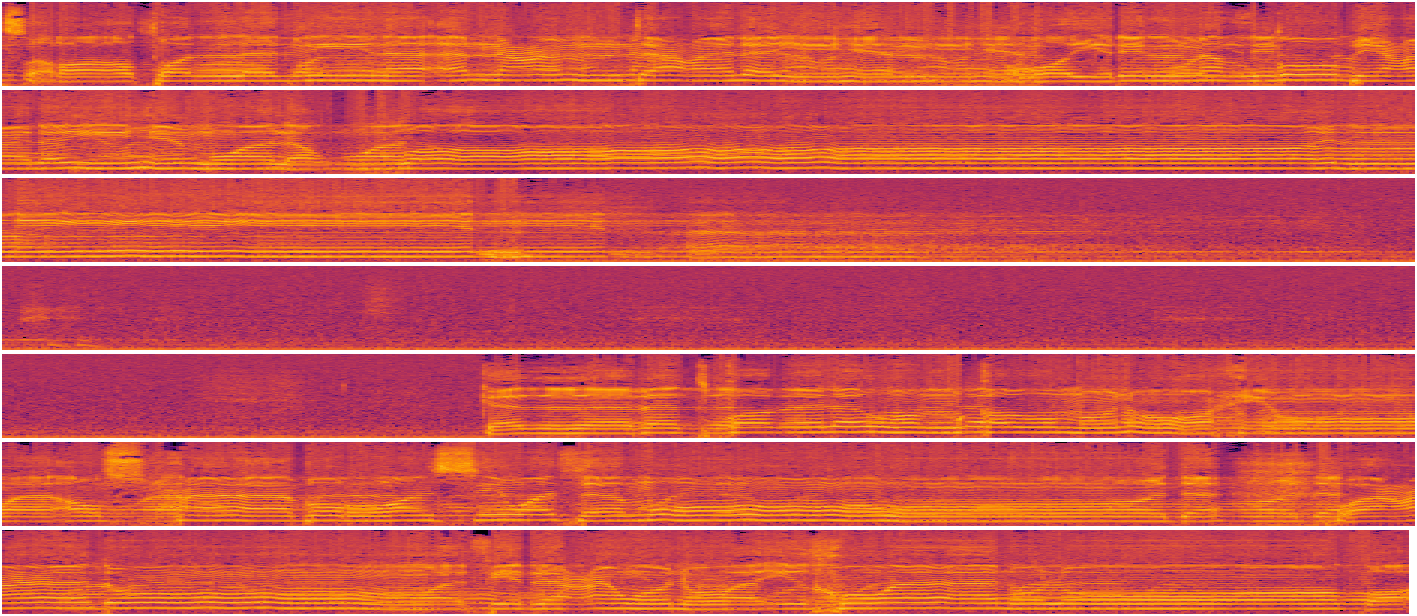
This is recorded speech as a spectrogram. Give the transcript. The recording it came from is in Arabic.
صراط الذين أنعمت عليهم غير المغضوب عليهم ولا الضالين. كذبت قبلهم قوم نوح وأصحاب الرس وثمود وعاد وفرعون وإخوان لوط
